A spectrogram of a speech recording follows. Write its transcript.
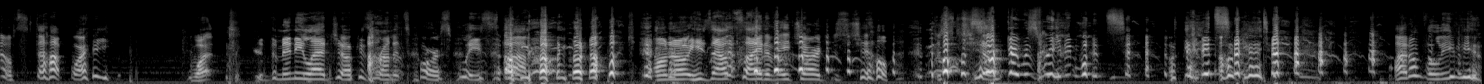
No, stop. Why are you? What? The mini ladd joke has run its course. Please Oh stop. no, no, no! Like, Oh no, he's outside of HR. Just chill. no, Just chill. Sark, I was reading what it said. Okay, It said okay. I don't believe you.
